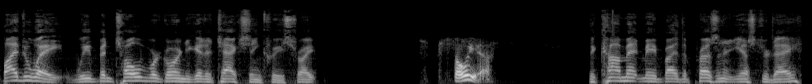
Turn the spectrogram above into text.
By the way, we've been told we're going to get a tax increase, right? Oh yeah. The comment made by the president yesterday,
